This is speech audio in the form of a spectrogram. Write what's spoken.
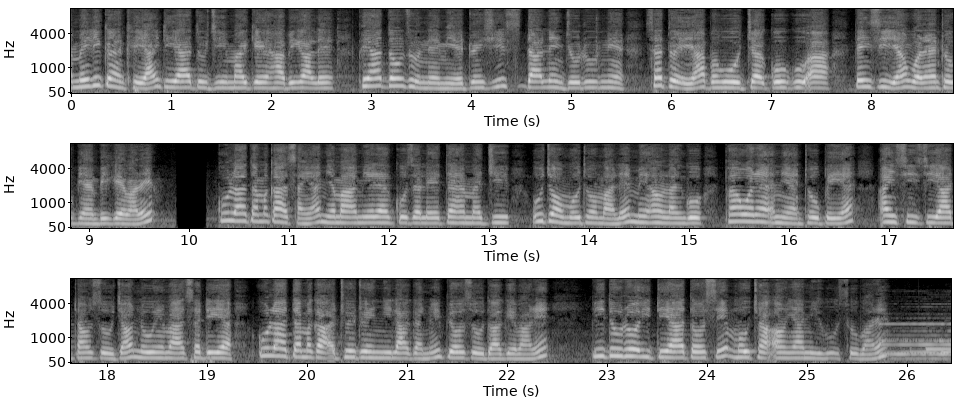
အမေရိကန်ခရိုင်တရားသူကြီးမိုက်ကယ်ဟာဘီကလည်းဖျားသုံးစုနယ်မြေအတွင်းရှိစတာလင်ဂျိုဒူးနှင့်ဆက်သွယ်ရာဗဟိုချက်ကိုကူအားတင်စီရန်ဝရမ်းထုတ်ပြန်ပေးခဲ့ပါတယ်။ ကုလသမဂ္ဂဆိုင်ရာမြန်မာအမြဲတမ်းကိုယ်စားလှယ်တန်အမတ်ကြီးဦးကျော်မိုးထွန်းမှလည်းမင်းအွန်လိုင်းကိုဖမ်းဝရမ်းအမြန်ထုတ်ပေးရန် ICCR တောင်းဆိုကြောင်းနိုဝင်ဘာ17ရက်ကုလသမဂ္ဂအထွေထွေညီလာခံတွင်ပြောဆိုသွားခဲ့ပါတယ်။ပြည်သူတို့၏တရားတော်စစ်မုတ်ချအောင်ရမည်ဟုဆိုပါတယ်။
